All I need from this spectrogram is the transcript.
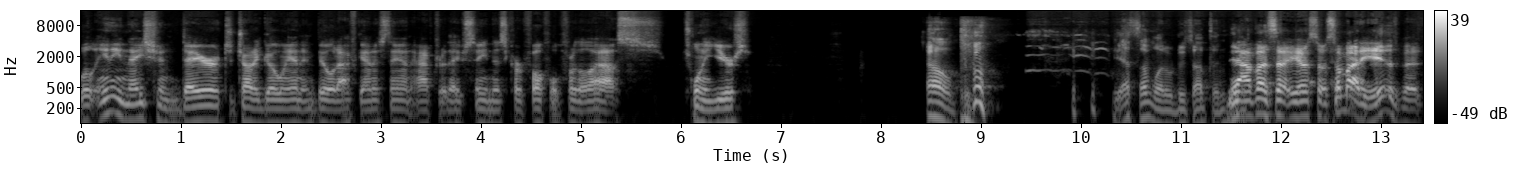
Will any nation dare to try to go in and build Afghanistan after they've seen this kerfuffle for the last 20 years? Oh, yeah, someone will do something. Yeah, I was say, yeah, so somebody is, but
